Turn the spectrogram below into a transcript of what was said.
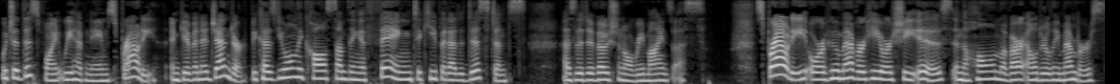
which at this point we have named Sprouty and given a gender because you only call something a thing to keep it at a distance, as the devotional reminds us. Sprouty, or whomever he or she is in the home of our elderly members,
